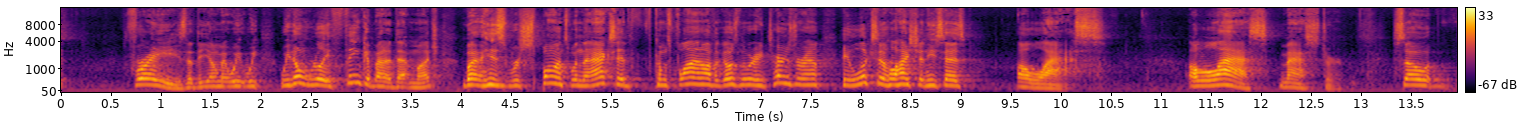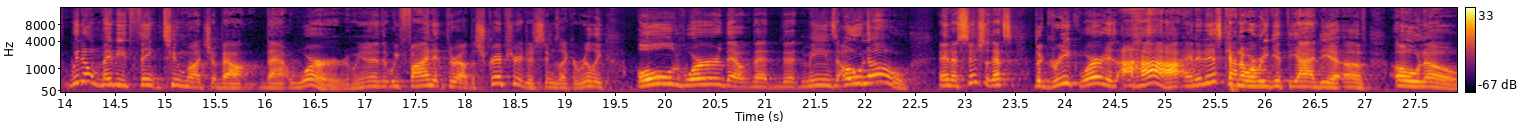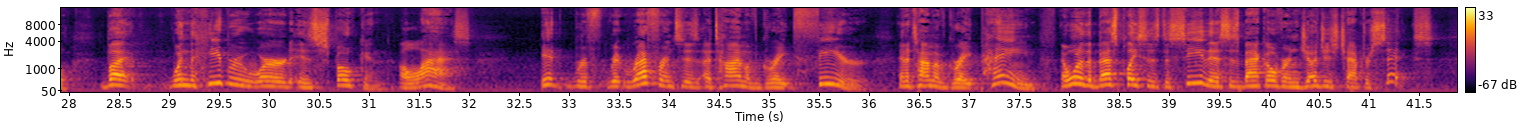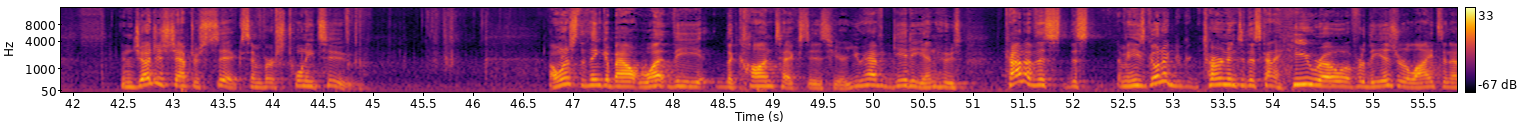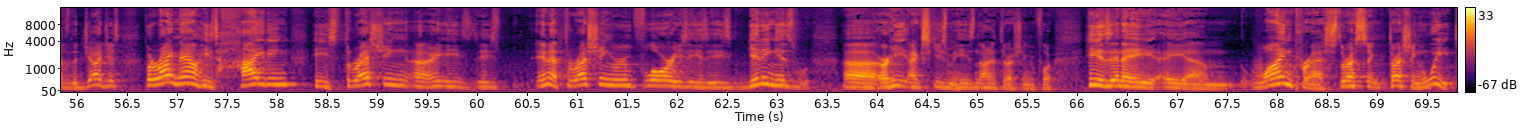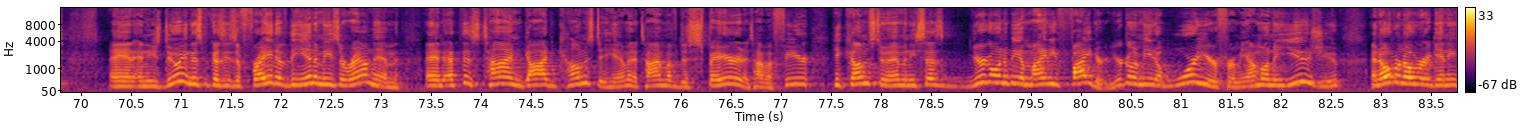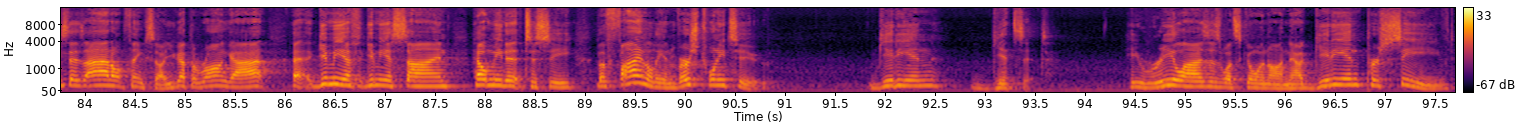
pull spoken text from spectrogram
phrase that the young man, we, we, we don't really think about it that much, but his response when the axe head comes flying off, it goes in the water, he turns around, he looks at Elisha, and he says, Alas. Alas, Master. So we don't maybe think too much about that word. We know that we find it throughout the scripture. It just seems like a really old word that, that, that means, oh no. And essentially, that's the Greek word is aha, and it is kind of where we get the idea of oh no. But when the Hebrew word is spoken, alas, it, re- it references a time of great fear and a time of great pain. Now, one of the best places to see this is back over in Judges chapter 6. In Judges chapter 6 and verse 22, I want us to think about what the, the context is here. You have Gideon, who's kind of this, this I mean, he's going to turn into this kind of hero for the Israelites and of the judges, but right now he's hiding, he's threshing, uh, he's, he's in a threshing room floor, he's, he's, he's getting his uh, or he, excuse me, he's not in threshing room floor. He is in a, a um, wine press threshing, threshing wheat. And, and he's doing this because he's afraid of the enemies around him. And at this time, God comes to him in a time of despair, in a time of fear. He comes to him and he says, You're going to be a mighty fighter. You're going to be a warrior for me. I'm going to use you. And over and over again, he says, I don't think so. You got the wrong guy. Uh, give, me a, give me a sign. Help me to, to see. But finally, in verse 22, Gideon gets it. He realizes what's going on. Now, Gideon perceived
